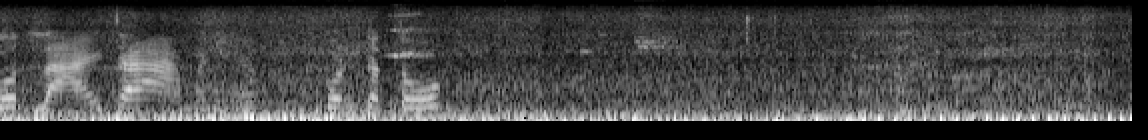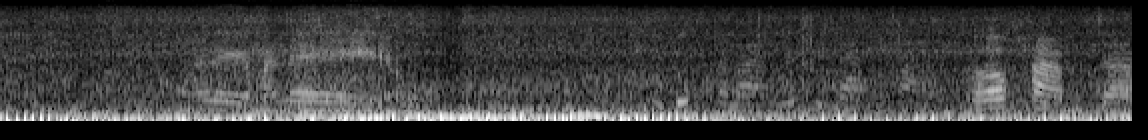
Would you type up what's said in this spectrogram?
รถหลายจ้า มื่อนี้คนกระตกมาแล้วมาแล้วรถพลังสีดำค่ะก็ขามจ้า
